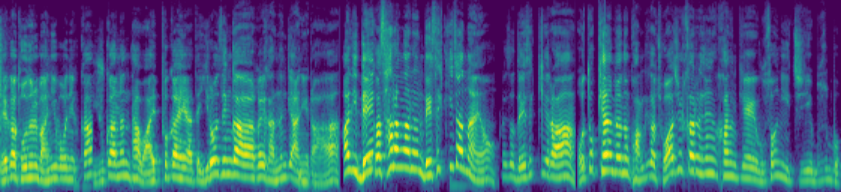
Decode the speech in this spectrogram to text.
내가 돈을 많이 버니까 육아는 다 와이프가 해야 돼 이런 생각을 갖는 게 아니라 아니 내가 사랑하는 내 새끼잖아요. 그래서 내 새끼 랑 어떻게 하면은 관계가 좋아질까를 생각하는 게 우선이지 무슨 뭐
